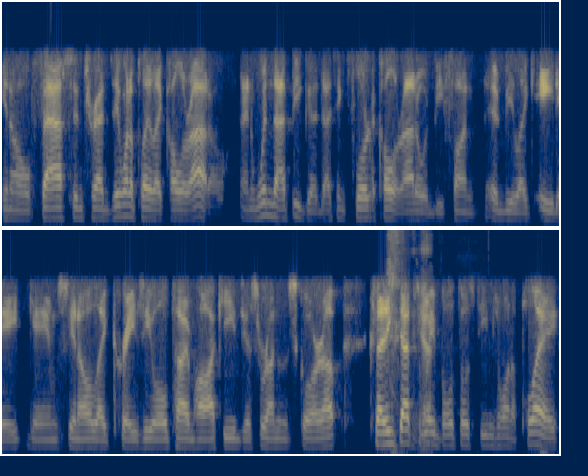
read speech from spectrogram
you know, fast and trends. They want to play like Colorado, and wouldn't that be good? I think Florida Colorado would be fun. It'd be like eight eight games, you know, like crazy old time hockey, just running the score up. Because I think that's the way both those teams want to play.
